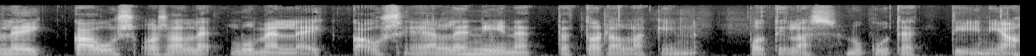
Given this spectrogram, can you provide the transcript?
leikkaus, osalle lumenleikkaus. Ja jälleen niin, että todellakin potilas nukutettiin ja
